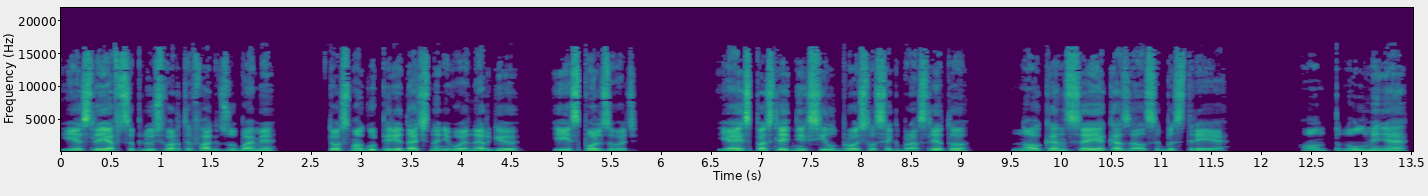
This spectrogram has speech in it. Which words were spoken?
Если я вцеплюсь в артефакт зубами, то смогу передать на него энергию и использовать. Я из последних сил бросился к браслету, но Консей оказался быстрее. Он пнул меня,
